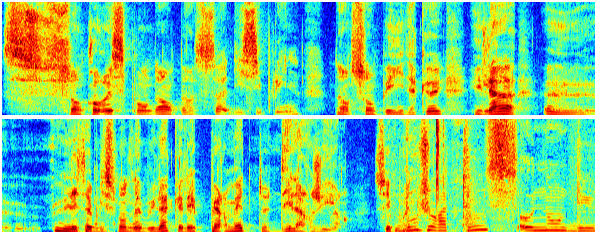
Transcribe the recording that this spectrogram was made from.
son correspondant dans sa discipline, dans son pays d'accueil. Et là, euh, l'établissement de la Bulac allait permettre d'élargir Bonjour à tous. Au nom du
